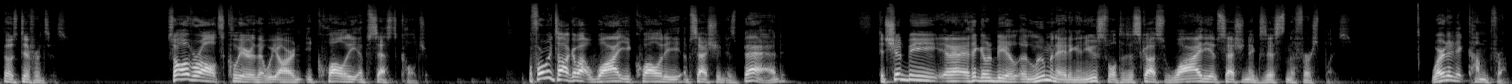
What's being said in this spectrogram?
those differences. So overall, it's clear that we are an equality obsessed culture. Before we talk about why equality obsession is bad, it should be, and I think it would be illuminating and useful to discuss why the obsession exists in the first place. Where did it come from?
